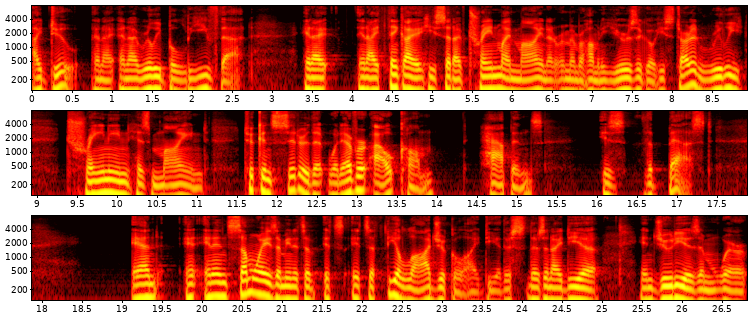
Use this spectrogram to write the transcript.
I do. And I and I really believe that. And I and I think I he said I've trained my mind. I don't remember how many years ago. He started really training his mind to consider that whatever outcome happens is the best. And and, and in some ways, I mean, it's a it's it's a theological idea. There's there's an idea in Judaism where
